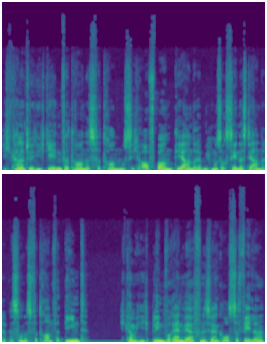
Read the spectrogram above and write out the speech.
ich kann natürlich nicht jedem vertrauen. Das Vertrauen muss sich aufbauen. Die andere, ich muss auch sehen, dass die andere Person das Vertrauen verdient. Ich kann mich nicht blind wo reinwerfen, das wäre ein großer Fehler.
